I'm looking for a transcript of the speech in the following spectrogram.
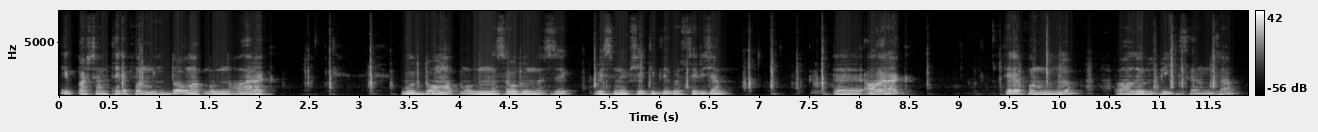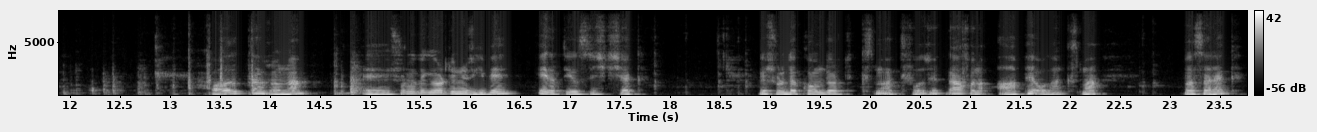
İlk baştan telefonumuzu download moduna alarak bu download modunun nasıl olduğunu da size resimli bir şekilde göstereceğim. Ee, alarak telefonumuzu bağlıyoruz bilgisayarımıza. Bağladıktan sonra e, şurada da gördüğünüz gibi edit yazısı çıkacak. Ve şurada COM4 kısmı aktif olacak. Daha sonra AP olan kısma basarak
